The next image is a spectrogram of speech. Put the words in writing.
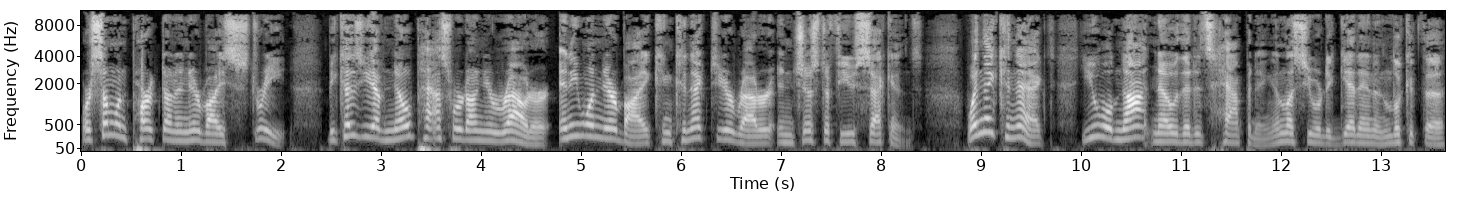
or someone parked on a nearby street. Because you have no password on your router, anyone nearby can connect to your router in just a few seconds. When they connect, you will not know that it's happening unless you were to get in and look at the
